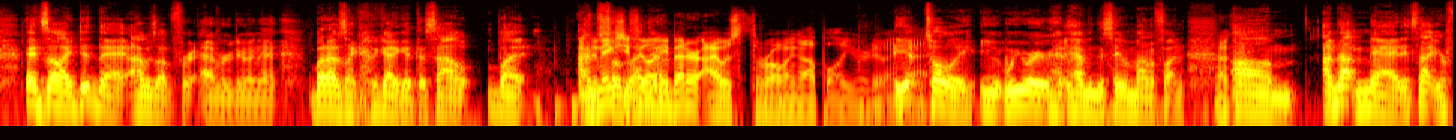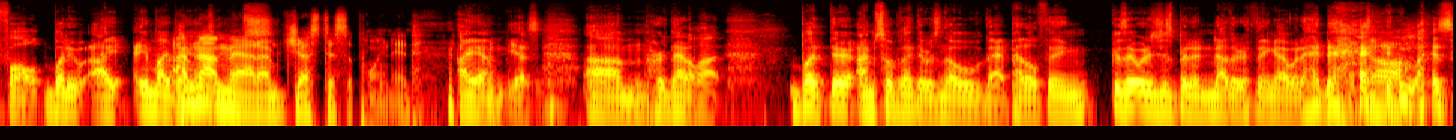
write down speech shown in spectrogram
And so I did that. I was up forever doing it, but I was like, we got to get this out. But I'm it makes so you feel any better, I was throwing up while you were doing it. yeah, that. totally. You, we were ha- having the same amount of fun. Okay. Um, I'm not mad. It's not your fault, but it, I in my brain, I'm not mad. I'm just disappointed. I am. Yes. Um, heard that a lot. But there, I'm so glad there was no that pedal thing because it would have just been another thing I would have had to have Oh. last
